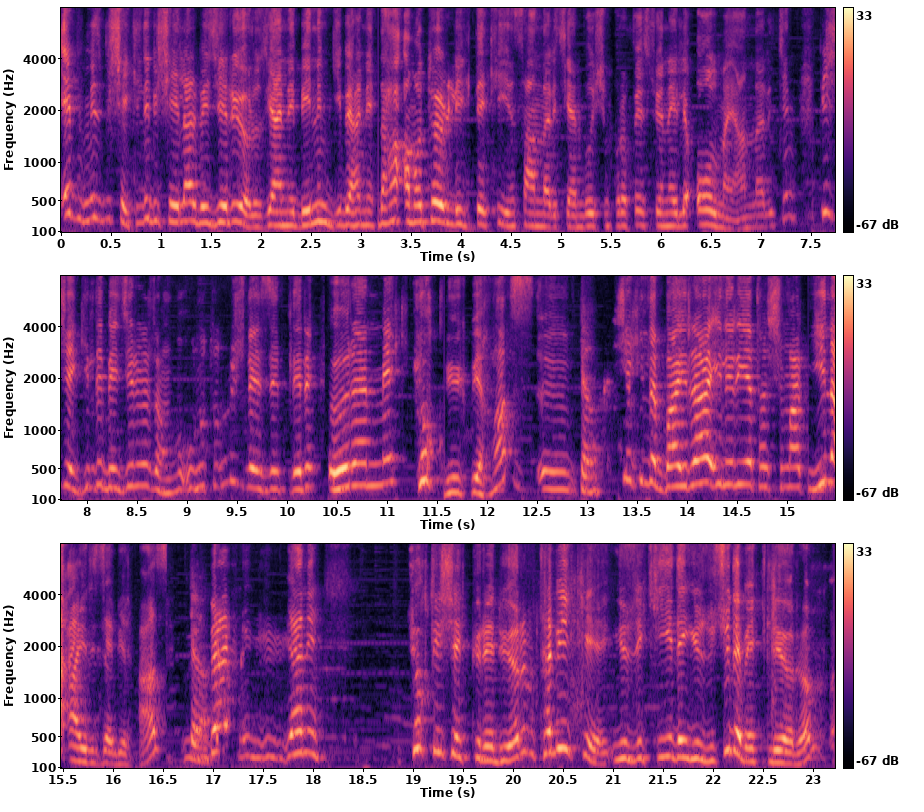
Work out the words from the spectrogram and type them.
hepimiz bir şekilde bir şeyler beceriyoruz. Yani benim gibi hani daha amatör ligdeki insanlar için yani bu işin profesyoneli olmayanlar için bir şekilde beceriyoruz ama bu unutulmuş lezzetleri öğrenmek çok büyük bir haz. Ee, Çok. bir şekilde bayrağı ileriye taşımak yine ayrıca bir haz. Çok. Ben e, yani çok teşekkür ediyorum. Tabii ki 102'yi de 103'ü de bekliyorum.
